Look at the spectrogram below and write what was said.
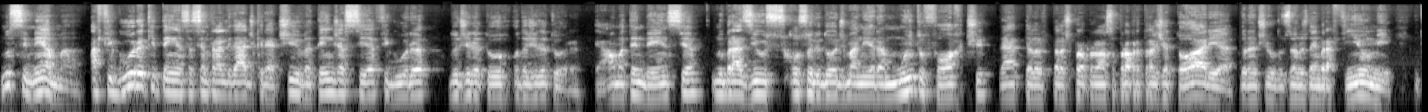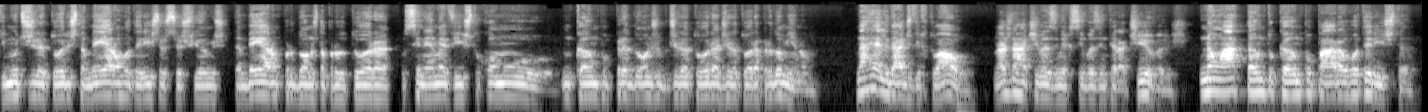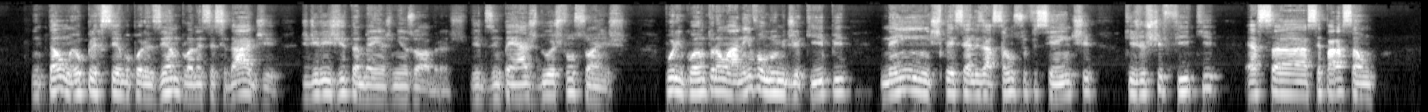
No cinema, a figura que tem essa centralidade criativa tende a ser a figura do diretor ou da diretora. Há uma tendência, no Brasil isso se consolidou de maneira muito forte, né, pela, pela nossa própria trajetória durante os anos da Embrafilme, em que muitos diretores também eram roteiristas dos seus filmes, também eram donos da produtora. O cinema é visto como um campo onde o diretor e a diretora predominam. Na realidade virtual, nas narrativas imersivas interativas, não há tanto campo para o roteirista então, eu percebo, por exemplo, a necessidade de dirigir também as minhas obras, de desempenhar as duas funções. Por enquanto, não há nem volume de equipe, nem especialização suficiente que justifique essa separação,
